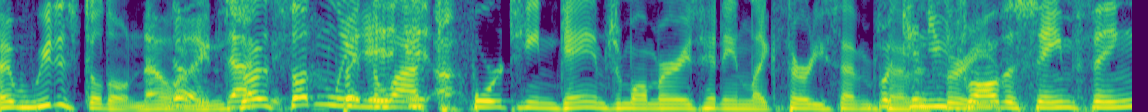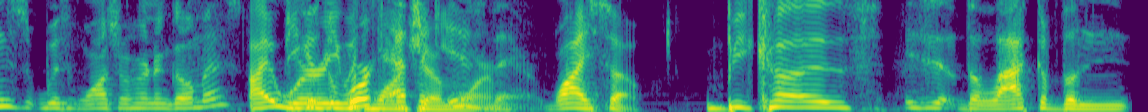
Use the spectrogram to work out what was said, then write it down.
And we just still don't know. No, I mean, exactly. so- suddenly But in the it- last it- uh, 14 games, Jamal Murray's hitting like 37% But of can you draw the same things with Juancho Hernangomez? I because worry the with work ethic Juancho is there. Why so? Because Is it the lack of the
